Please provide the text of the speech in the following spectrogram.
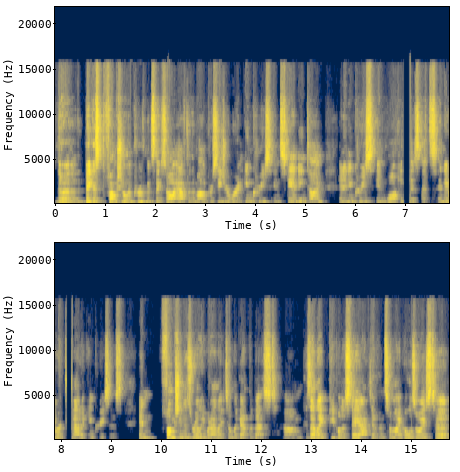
the biggest functional improvements they saw after the MILD procedure were an increase in standing time and an increase in walking distance, and they were dramatic increases and function is really what I like to look at the best because um, I like people to stay active. And so my goal is always to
